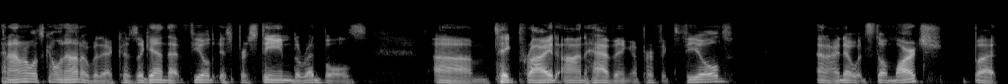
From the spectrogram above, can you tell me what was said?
and I don't know what's going on over there because again that field is pristine. The Red Bulls um, take pride on having a perfect field, and I know it's still March, but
